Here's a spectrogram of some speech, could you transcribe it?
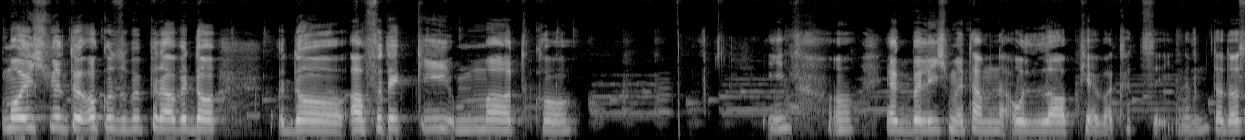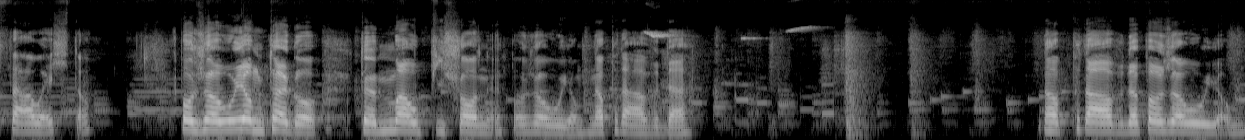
Moje święte oko z wyprawy do, do Afryki, matko. I no, jak byliśmy tam na urlopie wakacyjnym, to dostałeś to. Pożałują tego, te małpiszony, pożałują, naprawdę. Naprawdę pożałują.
